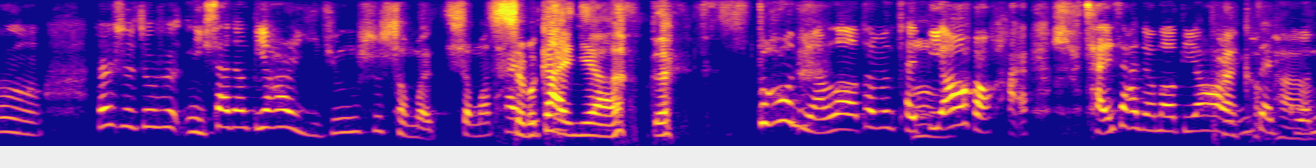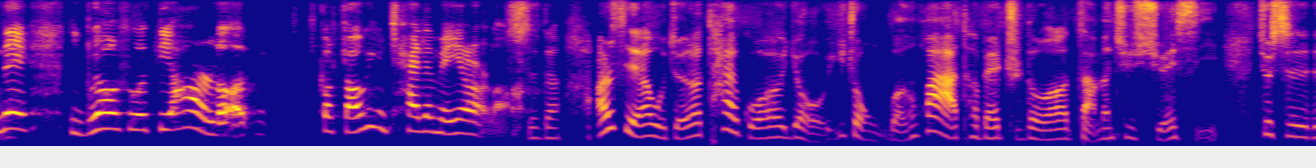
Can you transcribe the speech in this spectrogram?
嗯，但是就是你下降第二已经是什么什么态什么概念？对，多少年了，他们才第嗯二，还才下降到第二。你在国内，你不要说第二了，早早给你拆的没影儿了。是的，而且我觉得泰国有一种文化特别值得咱们去学习，就是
